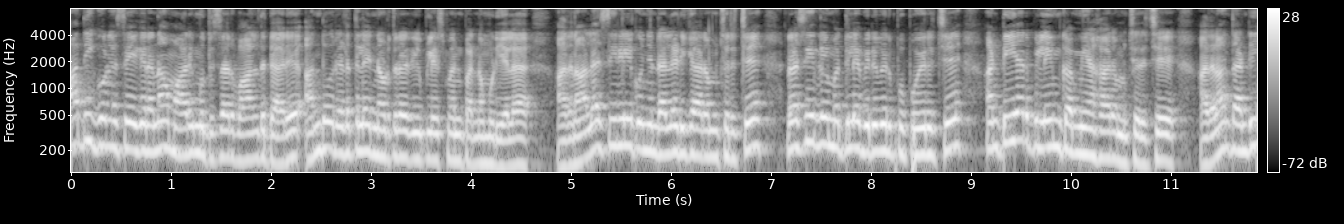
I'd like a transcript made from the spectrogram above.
ஆதி குணசேகரனாக மாரிமுத்து சார் வாழ்ந்துட்டாரு. அந்த ஒரு இடத்துல இன்னொருத்தரை ரீப்ளேஸ்மெண்ட் பண்ண முடியலை. அதனால் சீரியல் கொஞ்சம் டல் அடிக்க ஆரம்பிச்சிருச்சு. ரசிகர்கள் மத்தியில் விறுவிறுப்பு போயிருச்சு. அண்ட் டிஆர்பிலையும் கம்மியாக ஆரம்பிச்சிருச்சு. அதெல்லாம் தாண்டி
